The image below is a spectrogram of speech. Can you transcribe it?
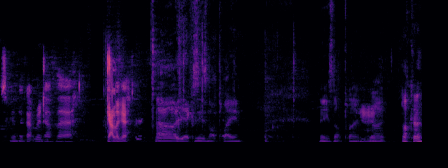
so who have I got rid of there? Gallagher. Oh yeah, because he's not playing. He's not playing. Right. Okay.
